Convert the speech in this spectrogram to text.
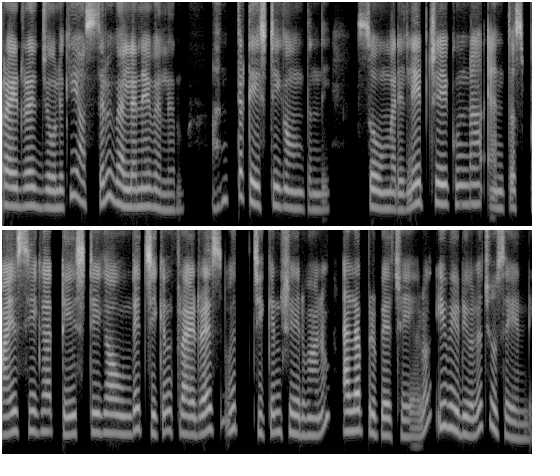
ఫ్రైడ్ రైస్ జోలికి అస్సలు వెళ్ళనే వెళ్ళరు. అంత టేస్టీగా ఉంటుంది. సో మరి లేట్ చేయకుండా ఎంత స్పైసీగా టేస్టీగా ఉండే chicken fried rice with chicken షేర్వాను ఎలా ప్రిపేర్ చేయాలో ఈ వీడియోలో చూసేయండి.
